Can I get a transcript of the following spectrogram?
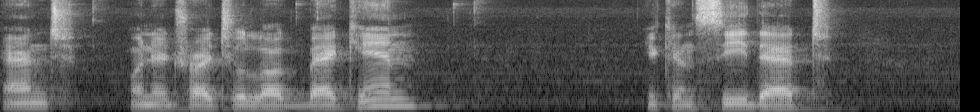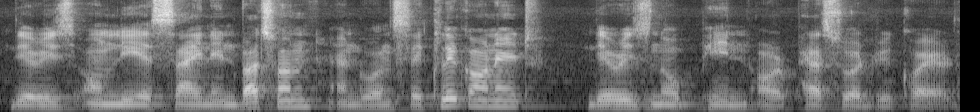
and when I try to log back in, you can see that there is only a sign in button and once I click on it, there is no PIN or password required.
